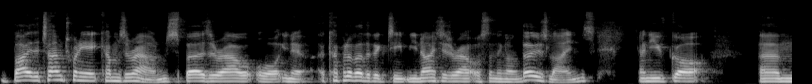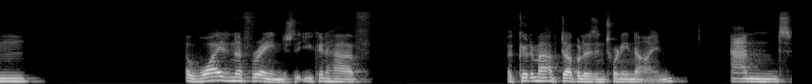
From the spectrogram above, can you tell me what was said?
by the time 28 comes around, Spurs are out, or you know, a couple of other big teams, United are out, or something along those lines, and you've got um, a wide enough range that you can have a good amount of doublers in 29 and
